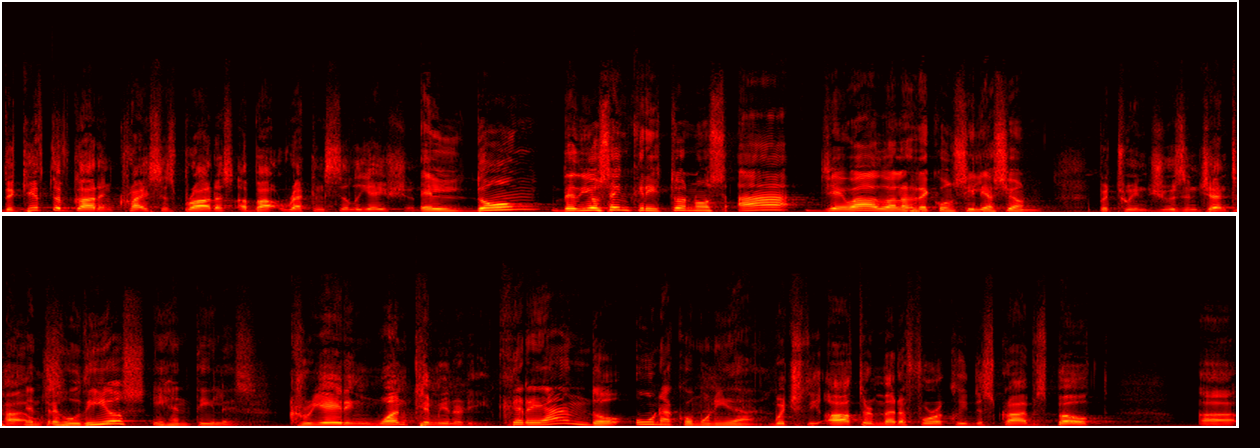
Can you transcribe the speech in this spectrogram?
the gift of God in Christ has brought us about reconciliation el don de Dios en Cristo nos ha llevado a la reconciliación between Jews and Gentiles, entre judíos y gentiles, creating one community, creando una comunidad. which the author metaphorically describes both uh,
